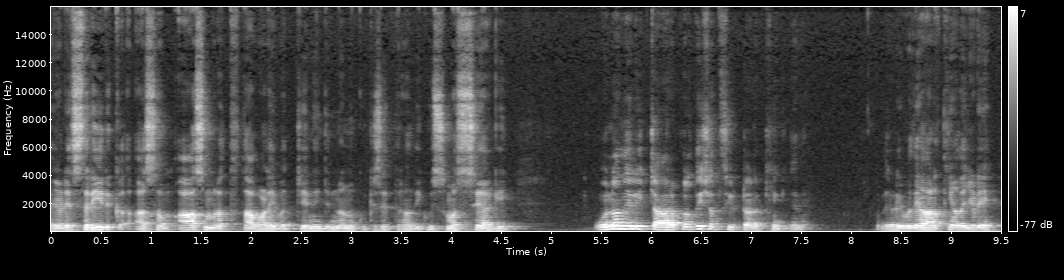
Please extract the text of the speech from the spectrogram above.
ਜਿਹੜੇ ਸਰੀਰਕ ਅਸਮ, ਅਸਮਰੱਥਤਾ ਵਾਲੇ ਬੱਚੇ ਨੇ, ਜਿਨ੍ਹਾਂ ਨੂੰ ਕੋਈ ਕਿਸੇ ਤਰ੍ਹਾਂ ਦੀ ਕੋਈ ਸਮੱਸਿਆ ਆ ਗਈ ਉਹਨਾਂ ਦੇ ਲਈ 4% ਸੀਟਾਂ ਰੱਖੀਆਂ ਗਈਆਂ ਨੇ। ਜਿਹੜੇ ਵਿਦਿਆਰਥੀਆਂ ਦੇ ਜਿਹੜੇ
